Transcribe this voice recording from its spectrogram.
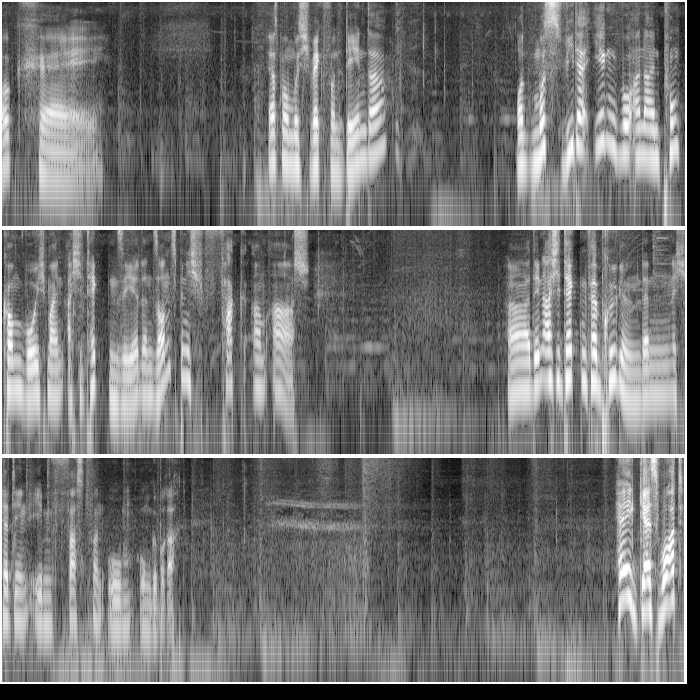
Okay. Erstmal muss ich weg von denen da. Und muss wieder irgendwo an einen Punkt kommen, wo ich meinen Architekten sehe. Denn sonst bin ich fuck am Arsch. Äh, den Architekten verprügeln, denn ich hätte ihn eben fast von oben umgebracht. Hey, guess what?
